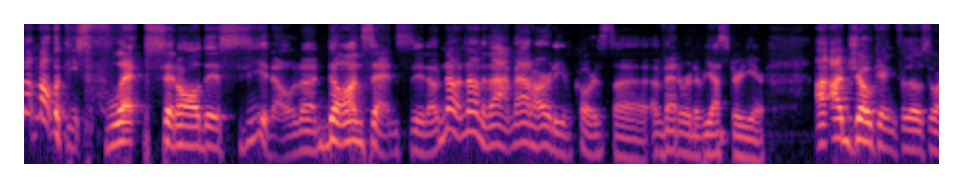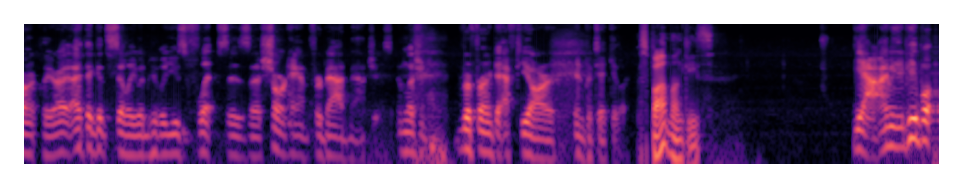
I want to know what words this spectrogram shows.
not not with these flips and all this, you know, nonsense, you know, no none of that. Matt Hardy, of course, uh, a veteran of yesteryear. I, I'm joking for those who aren't clear. I, I think it's silly when people use flips as a shorthand for bad matches, unless you're referring to FTR in particular. Spot monkeys. Yeah, I mean, people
